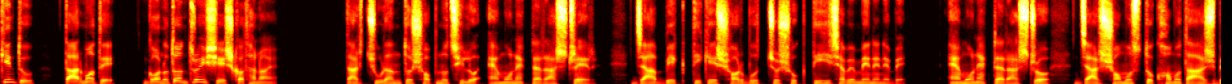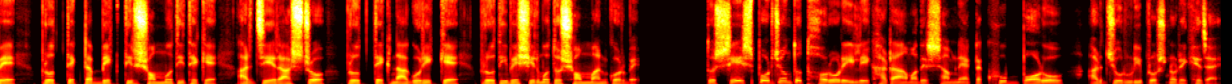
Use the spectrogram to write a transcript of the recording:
কিন্তু তার মতে, গণতন্ত্রই শেষ কথা নয়। তার চূড়ান্ত স্বপ্ন ছিল এমন একটা রাষ্ট্রের যা ব্যক্তিকে সর্বোচ্চ শক্তি হিসাবে মেনে নেবে। এমন একটা রাষ্ট্র যার সমস্ত ক্ষমতা আসবে প্রত্যেকটা ব্যক্তির সম্মতি থেকে আর যে রাষ্ট্র প্রত্যেক নাগরিককে প্রতিবেশীর মতো সম্মান করবে। তো শেষ পর্যন্ত থরোর এই লেখাটা আমাদের সামনে একটা খুব বড় আর জরুরি প্রশ্ন রেখে যায়।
